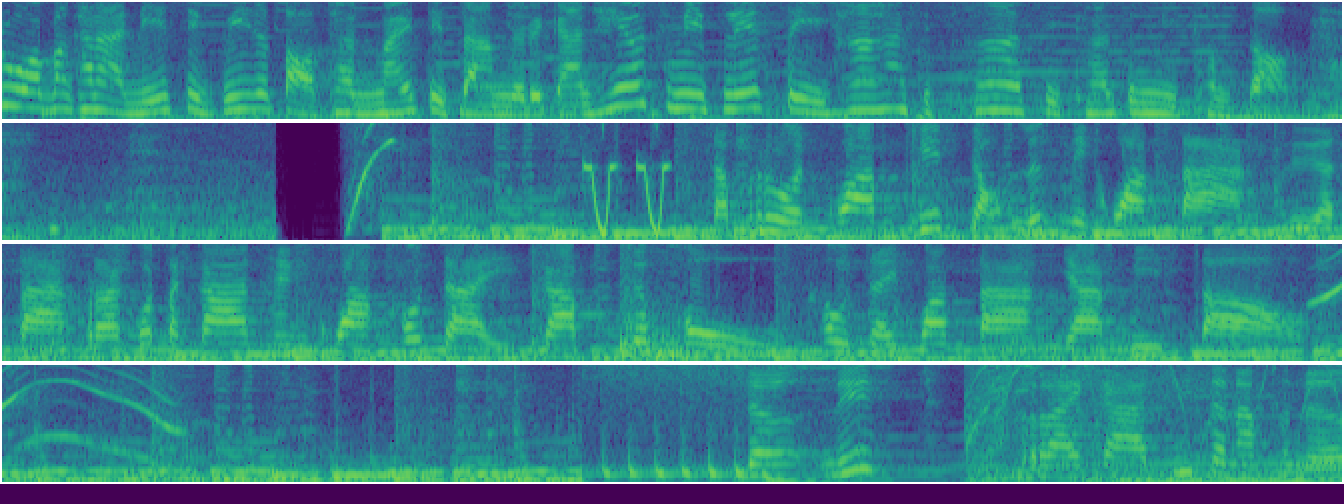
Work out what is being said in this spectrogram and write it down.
รัวมาขนาดนี้สิบวิจะตอบทันไหมติดตามในรายการ Health Me Please 4 5 5 5สิคะจะมีคำตอบค่ะ สำรวจความคิดเจาะลึกในความต่าง เพื่อสร้างปรากฏการณ์แห่งความเข้าใจกับ The p o l เข้าใจความต่างอย่างมีสไตล์ The List รายการที่จะนำเสนอ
